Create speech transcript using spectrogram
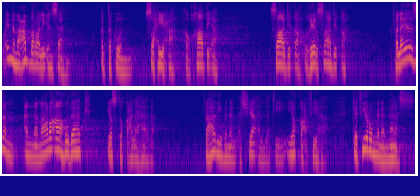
وإنما عبر لإنسان قد تكون صحيحة أو خاطئة صادقة وغير صادقة. فلا يلزم أن ما رآه ذاك يصدق على هذا. فهذه من الأشياء التي يقع فيها كثير من الناس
